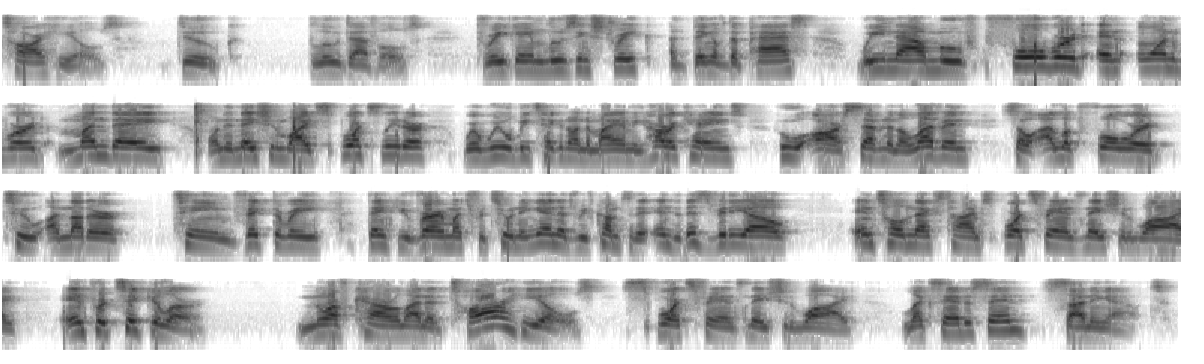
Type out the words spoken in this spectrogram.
Tar Heels, Duke, Blue Devils. Three game losing streak, a thing of the past. We now move forward and onward Monday on the Nationwide Sports Leader, where we will be taking on the Miami Hurricanes, who are 7 and 11. So I look forward to another team victory. Thank you very much for tuning in as we've come to the end of this video. Until next time, sports fans nationwide, in particular, North Carolina Tar Heels sports fans nationwide. Lex Anderson signing out.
